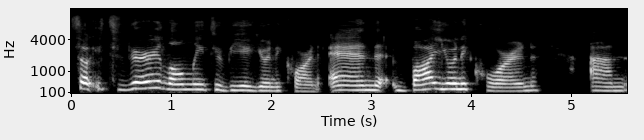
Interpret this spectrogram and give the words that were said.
So it's very lonely to be a unicorn. And by unicorn, um,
